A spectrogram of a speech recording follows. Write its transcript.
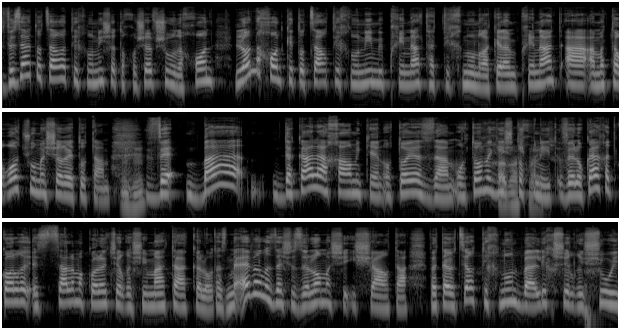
וזה התוצר התכנוני שאתה חושב שהוא נכון, לא נכון כתוצר תכנוני מבחינת התכנון רק, אלא מבחינת המטרות שהוא משרת אותם. ובא דקה לאחר מכן אותו יזם, אותו מגיש משמעית. תוכנית, ולוקח את כל ר- סל המכולת של רשימת ההקלות. אז מעבר לזה שזה לא מה שאישרת, ואתה יוצר תכנון בהליך של רישוי,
